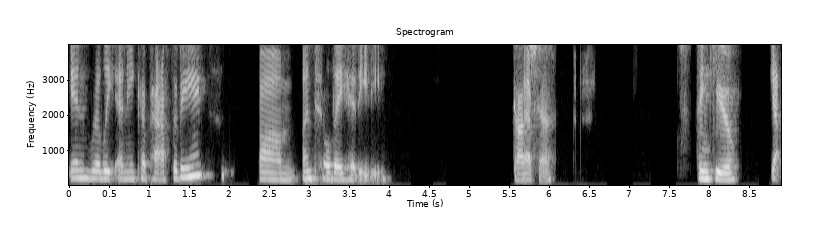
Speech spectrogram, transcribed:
in really any capacity um, until they hit ED. Gotcha. Thank you. Yeah.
